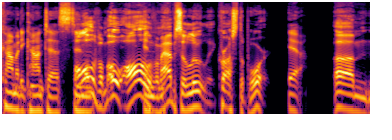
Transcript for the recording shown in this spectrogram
comedy contests. and- all of them. Oh, all of them, absolutely across the board. Yeah. Um.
